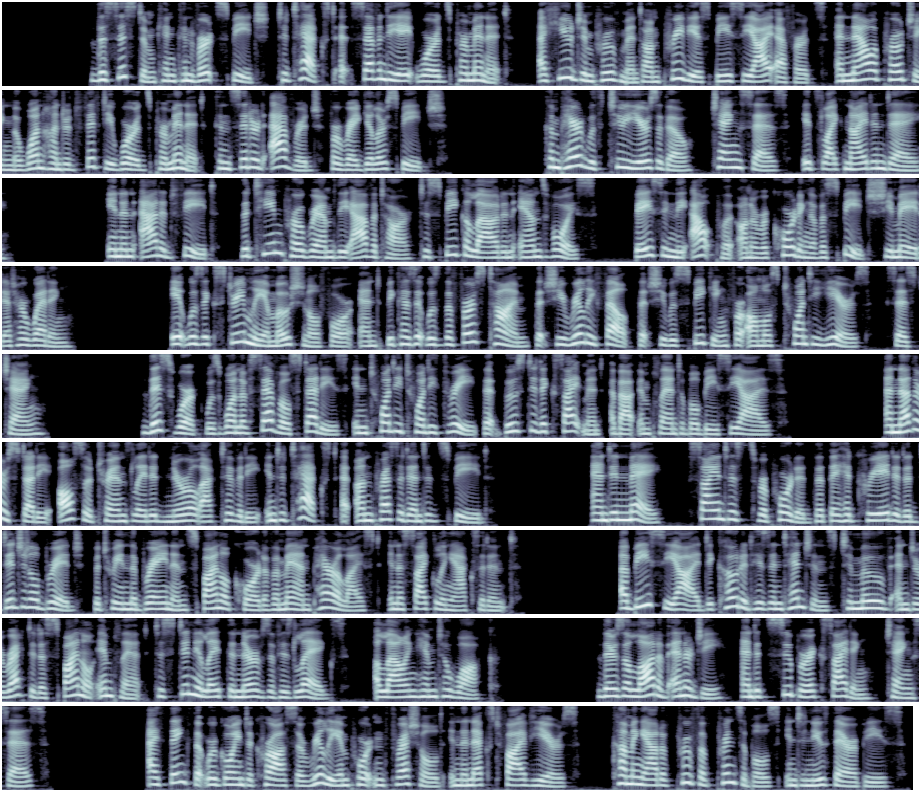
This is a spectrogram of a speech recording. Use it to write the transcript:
The system can convert speech to text at 78 words per minute, a huge improvement on previous BCI efforts and now approaching the 150 words per minute considered average for regular speech. Compared with two years ago, Chang says, it's like night and day. In an added feat, the team programmed the avatar to speak aloud in Anne's voice, basing the output on a recording of a speech she made at her wedding. It was extremely emotional for Ann because it was the first time that she really felt that she was speaking for almost 20 years, says Chang. This work was one of several studies in 2023 that boosted excitement about implantable BCIs. Another study also translated neural activity into text at unprecedented speed. And in May, scientists reported that they had created a digital bridge between the brain and spinal cord of a man paralyzed in a cycling accident. A BCI decoded his intentions to move and directed a spinal implant to stimulate the nerves of his legs, allowing him to walk. There's a lot of energy, and it's super exciting, Chang says. I think that we're going to cross a really important threshold in the next five years, coming out of proof of principles into new therapies.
